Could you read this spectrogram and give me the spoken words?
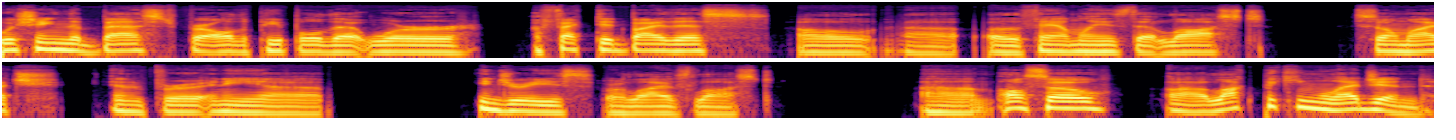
Wishing the best for all the people that were affected by this, all uh, of the families that lost so much, and for any uh, injuries or lives lost. Um, also, uh, Lockpicking Legend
